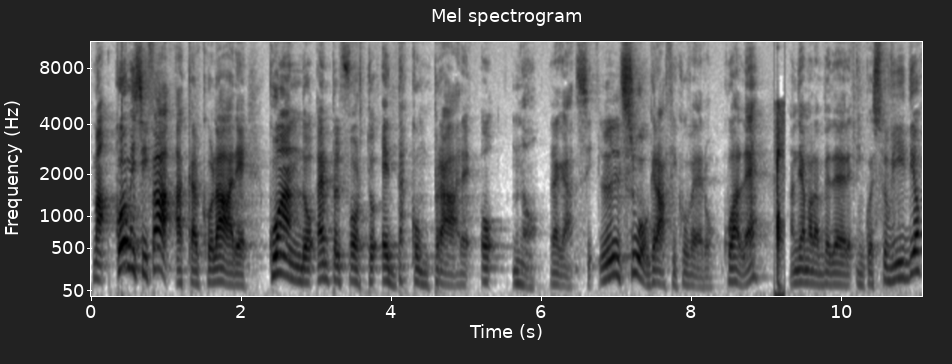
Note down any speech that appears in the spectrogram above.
Ma come si fa a calcolare quando Amplefort è da comprare o no, ragazzi. Il suo grafico vero qual è? Andiamolo a vedere in questo video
